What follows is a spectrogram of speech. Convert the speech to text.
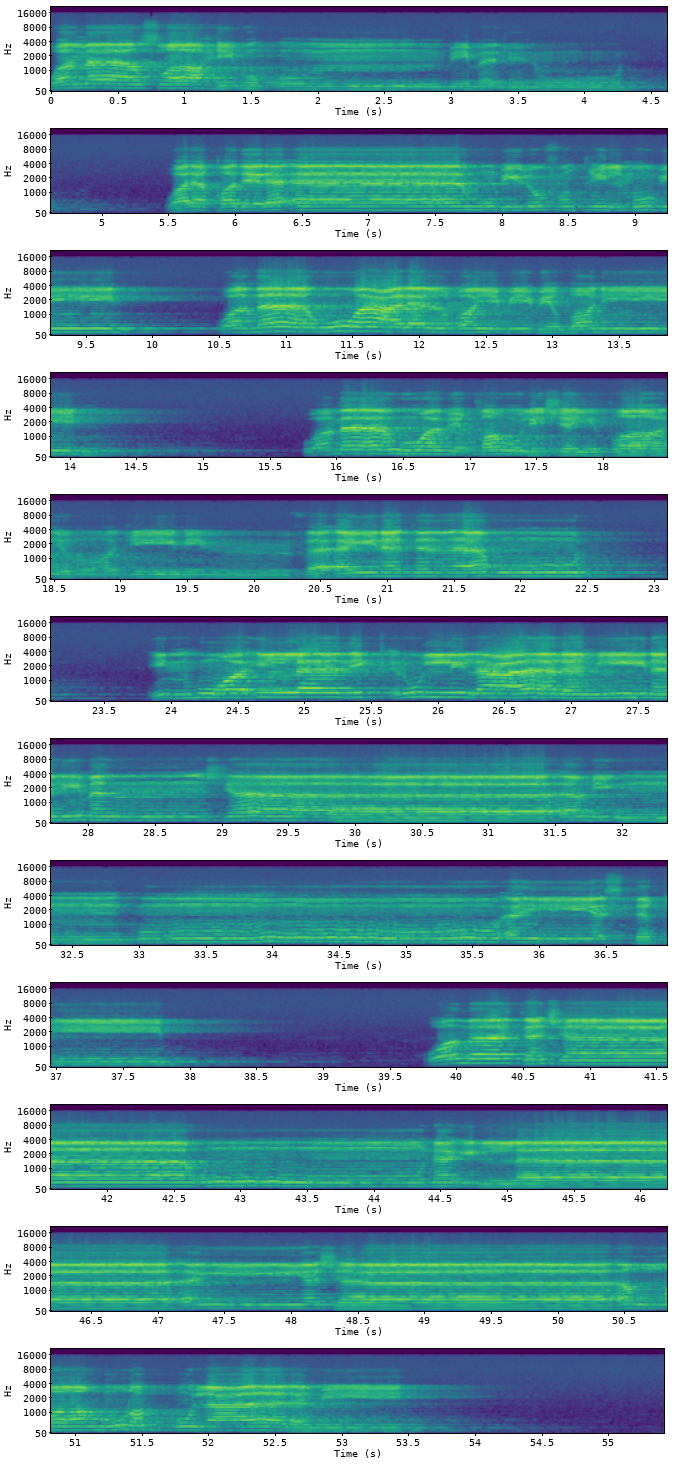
وما صاحبكم بمجنون ولقد رآه بلفق المبين وما هو على الغيب بضنين وما هو بقول شيطان رجيم فأين تذهبون إن هو إلا ذكر للعالمين لمن شاء يستقيم وما تشاءون إلا أن يشاء الله رب العالمين.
